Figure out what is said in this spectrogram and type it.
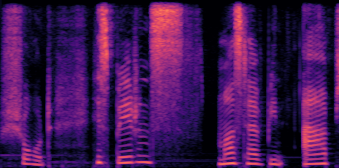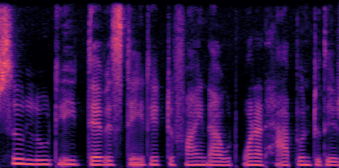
short. His parents must have been absolutely devastated to find out what had happened to their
